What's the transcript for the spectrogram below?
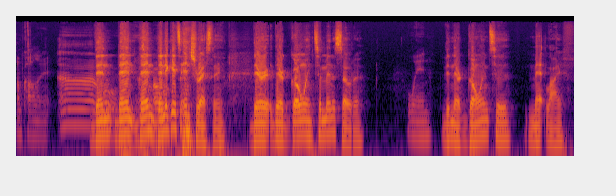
I'm calling it. uh, Then ooh. then then then Oh. it gets interesting. They're they're going to Minnesota. Win. Then they're going to MetLife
